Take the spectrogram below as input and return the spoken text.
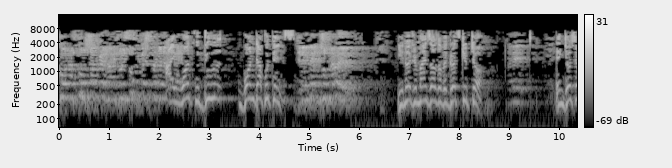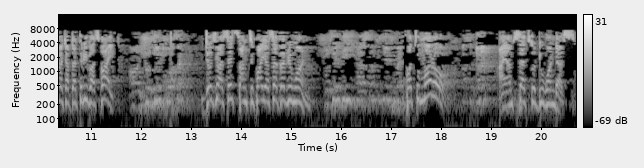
Cornerstone Chapel, ma résolution, c'est que je suis un Dieu. I want to do wonderful things. Je vais faire des choses merveilleuses. You know, it reminds us of a great scripture in Joshua chapter 3, verse 5. en Josué 3, 5, Joshua says, Sanctify yourself, everyone. Josué dit à sanctifier vous-même. For tomorrow Parce que demain, I am set to do wonders.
